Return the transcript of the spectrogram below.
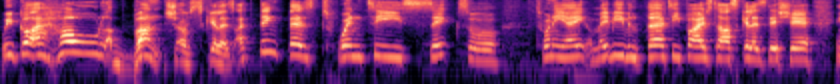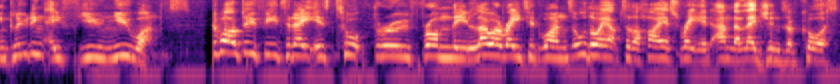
we've got a whole bunch of skillers. I think there's 26 or 28 or maybe even 35 star skillers this year, including a few new ones. So what I'll do for you today is talk through from the lower rated ones all the way up to the highest rated and the legends of course.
